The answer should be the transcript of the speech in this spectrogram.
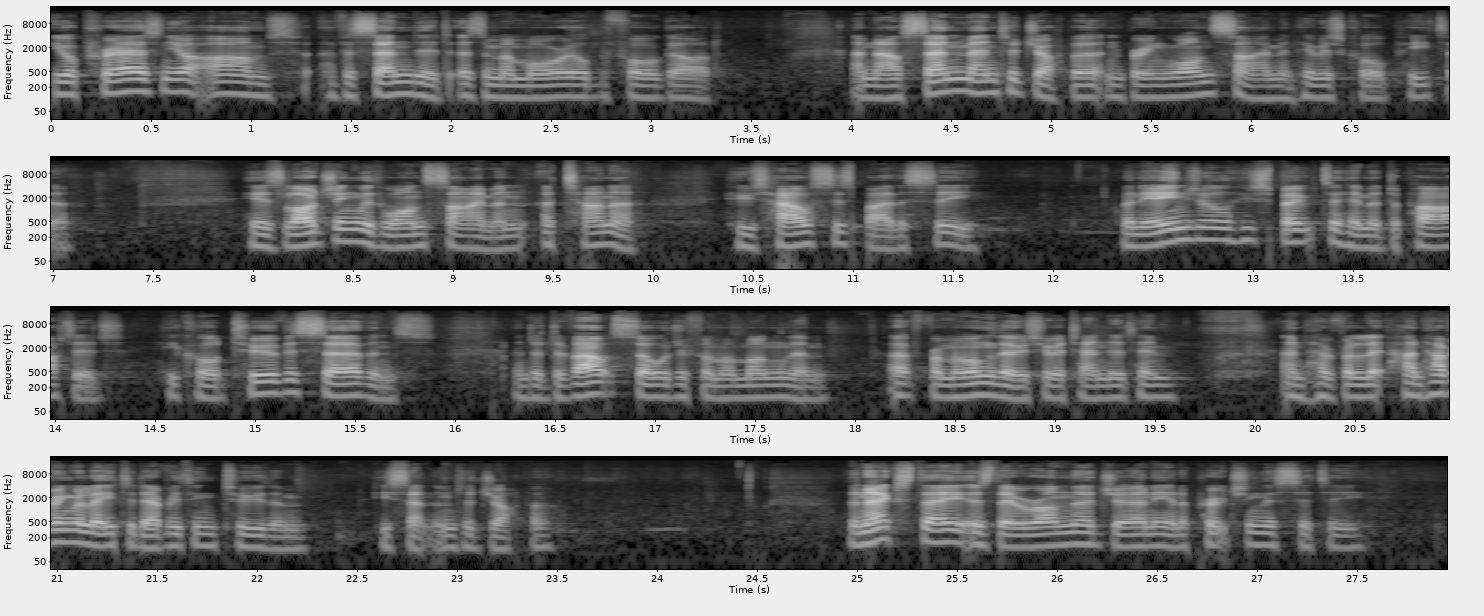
your prayers and your alms have ascended as a memorial before God. And now send men to Joppa and bring one Simon who is called Peter. He is lodging with one Simon, a tanner, whose house is by the sea. When the angel who spoke to him had departed, he called two of his servants and a devout soldier from among them, uh, from among those who attended him, and, have and having related everything to them, he sent them to Joppa. The next day, as they were on their journey and approaching the city,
